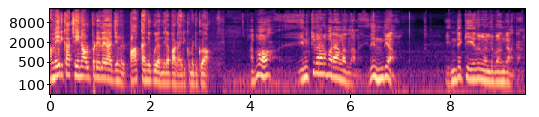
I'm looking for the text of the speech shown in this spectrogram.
അമേരിക്ക ചൈന ഉൾപ്പെടെയുള്ള രാജ്യങ്ങൾ പാക് അനുകൂല നിലപാടായിരിക്കും എടുക്കുക. അപ്പോ എനിക്ക് ഇവനോട് പറയാനുള്ളത് എന്താണ്? ഇത് ഇന്ത്യയാണ്. ഇന്ത്യയ്ക്ക് ഏത് വേൾഡ് ബാങ്ക് കണക്കാണ്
